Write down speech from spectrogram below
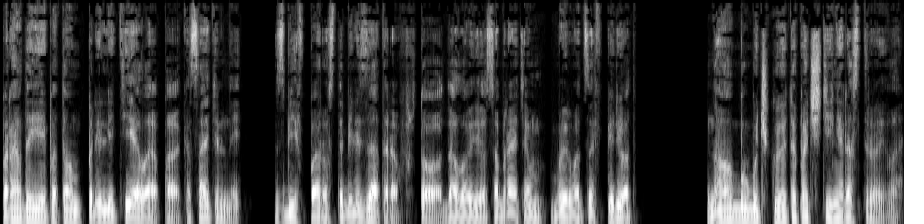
Правда, ей потом прилетело по касательной, сбив пару стабилизаторов, что дало ее собратьям вырваться вперед. Но Бубочку это почти не расстроило.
